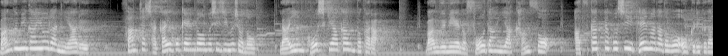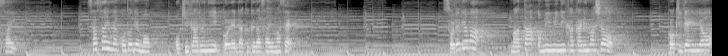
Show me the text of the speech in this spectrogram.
番組概要欄にある三茶社会保険労務士事務所の LINE 公式アカウントから番組への相談や感想扱ってほしいテーマなどをお送りください。些細なことでもお気軽にご連絡くださいませ。それではまたお耳にかかりましょう。ごきげんよ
